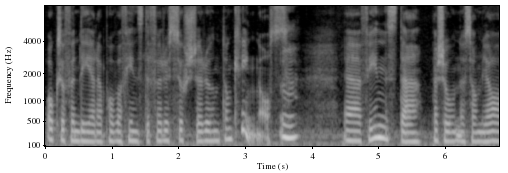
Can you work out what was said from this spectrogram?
också fundera på vad finns det för resurser runt omkring oss. Eh, finns det personer som jag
